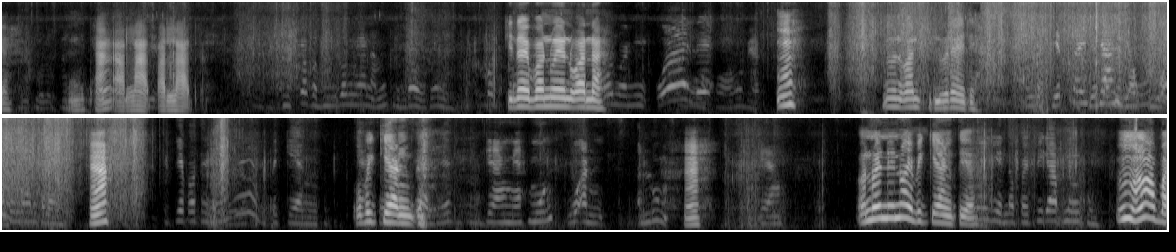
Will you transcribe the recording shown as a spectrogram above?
เนี่ยอันนี้ทางอาดลาดอาดลาดเจ้าก็ดูเบิ่งแน่น่ะมันกินได้แค่ไหนกินได้บ่หน่วยอันน่ะเอาหน่วยนี้โอ้ยเละอืมหน่วยอันกินไม่ได้เด้มันเก็บใส่ย่างเดียวขวดฮะเก็บเอาแต่นี้ไปแกงโอ้ไปแกงแกงแม่หมุนโอ้อันอันลุ่มฮะแกงโเอาน้อยน้อยๆไปแกงเตี่ยเย็นเอาไปปิกอัพหนึงคุณอืมเอาไป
